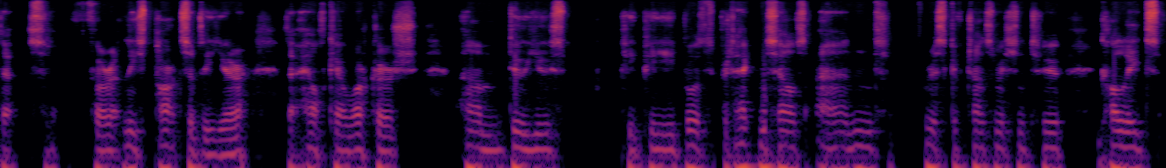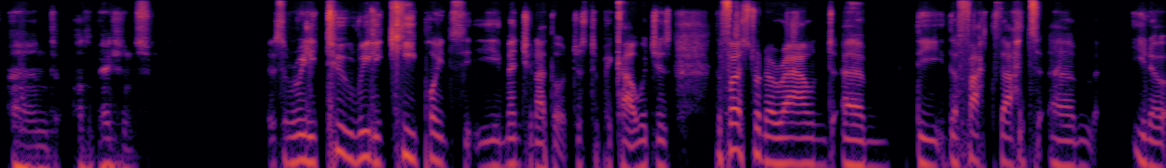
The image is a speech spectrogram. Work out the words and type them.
that for at least parts of the year, that healthcare workers um, do use PPE both to protect themselves and risk of transmission to colleagues and other patients. Some really two really key points you mentioned. I thought just to pick out, which is the first one around um, the the fact that um, you know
